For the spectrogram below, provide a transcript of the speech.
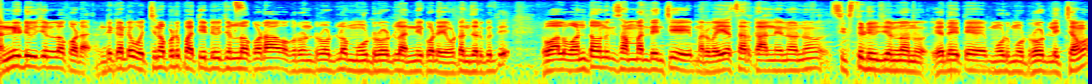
అన్ని డివిజన్లో కూడా ఎందుకంటే వచ్చినప్పుడు ప్రతి డివిజన్లో కూడా ఒక రెండు రోడ్లు మూడు రోడ్లు అన్నీ కూడా ఇవ్వడం జరుగుద్ది. ఇవాళ వన్ టౌన్కి సంబంధించి మరి వైఎస్ఆర్ కాలనీలోను సిక్స్త్ డివిజన్లోను ఏదైతే మూడు మూడు రోడ్లు ఇచ్చామో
